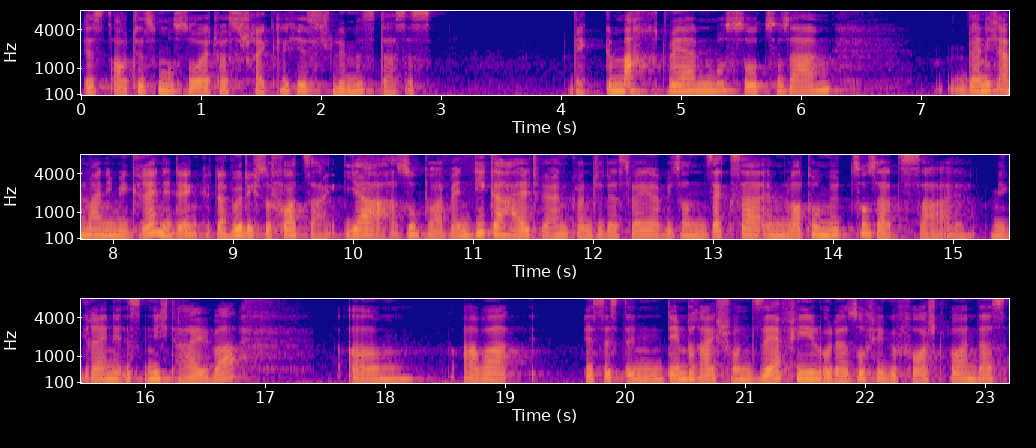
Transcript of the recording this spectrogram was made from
Ist Autismus so etwas Schreckliches, Schlimmes, dass es weggemacht werden muss sozusagen? Wenn ich an meine Migräne denke, da würde ich sofort sagen, ja, super, wenn die geheilt werden könnte, das wäre ja wie so ein Sechser im Lotto mit Zusatzzahl. Migräne ist nicht heilbar, ähm, aber es ist in dem Bereich schon sehr viel oder so viel geforscht worden, dass,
